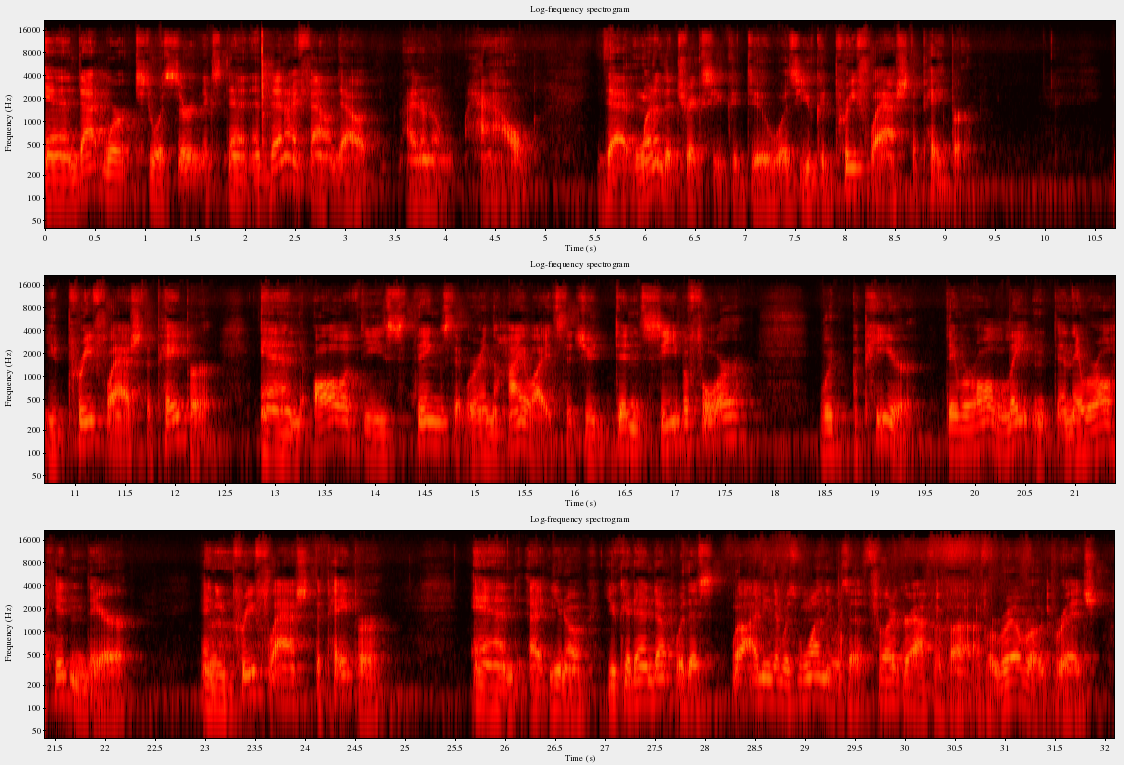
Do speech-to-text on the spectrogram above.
And that worked to a certain extent. And then I found out, I don't know how, that one of the tricks you could do was you could pre flash the paper. You'd pre flash the paper, and all of these things that were in the highlights that you didn't see before would appear. They were all latent and they were all hidden there. And you pre flashed the paper, and uh, you know you could end up with this well i mean there was one there was a photograph of a, of a railroad bridge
